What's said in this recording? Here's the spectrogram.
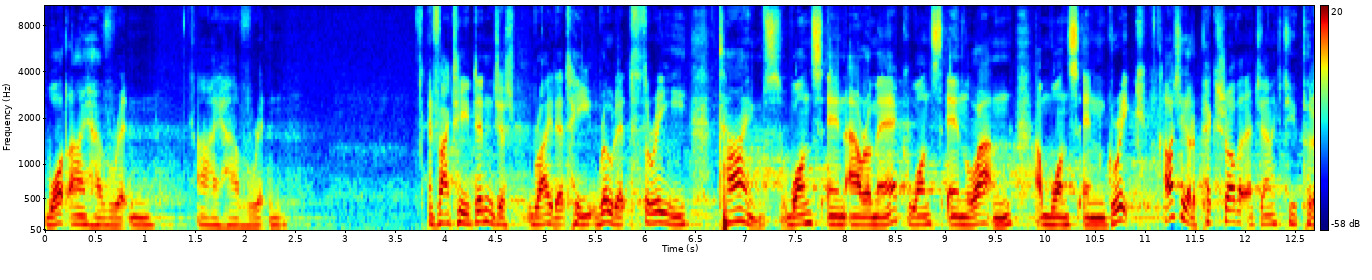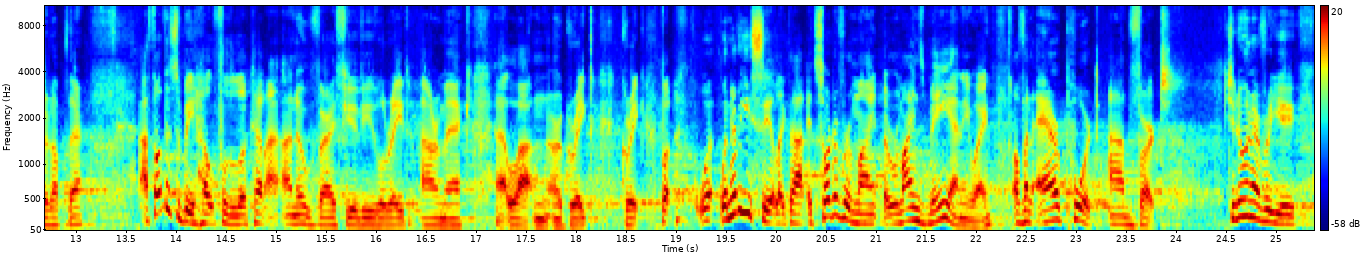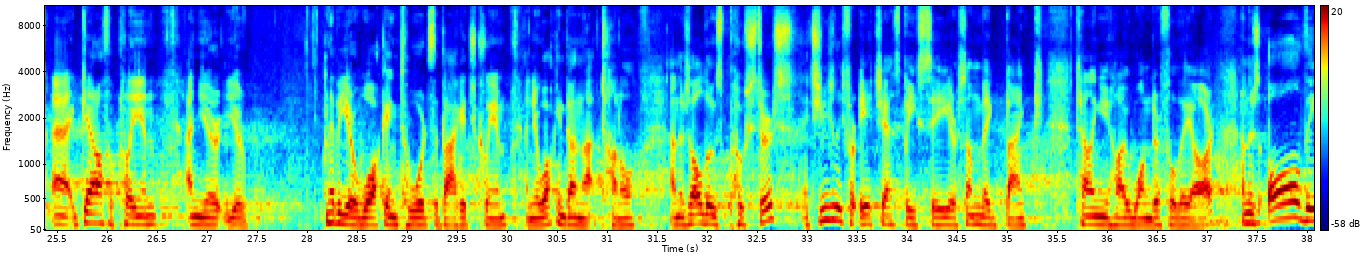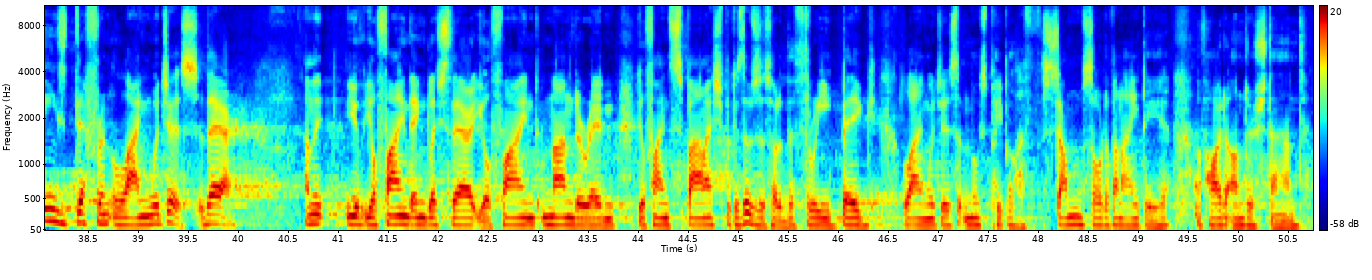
What I have written, I have written. In fact, he didn't just write it, he wrote it three times once in Aramaic, once in Latin, and once in Greek. I actually got a picture of it. Jenny, could you put it up there? I thought this would be helpful to look at. I know very few of you will read Aramaic, uh, Latin, or Greek, Greek. But whenever you see it like that, it sort of remind, it reminds me, anyway, of an airport advert. Do you know whenever you uh, get off a plane and you're, you're Maybe you're walking towards the baggage claim and you're walking down that tunnel and there's all those posters. It's usually for HSBC or some big bank telling you how wonderful they are. And there's all these different languages there. And you'll find English there, you'll find Mandarin, you'll find Spanish, because those are sort of the three big languages that most people have some sort of an idea of how to understand.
